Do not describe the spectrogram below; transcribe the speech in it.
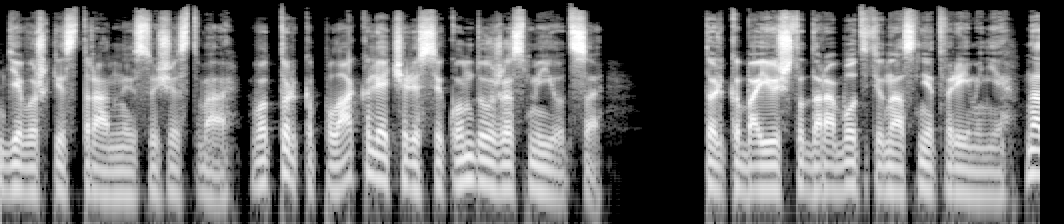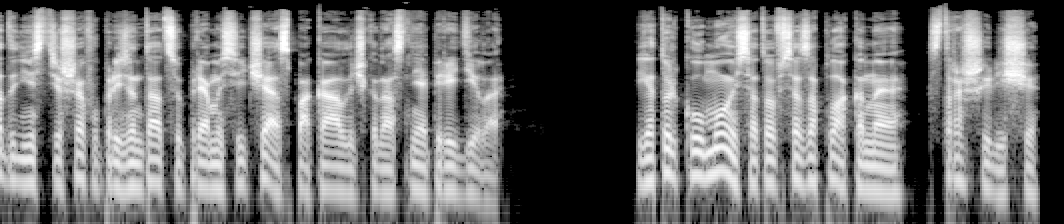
Девушки — странные существа. Вот только плакали, а через секунду уже смеются. Только боюсь, что доработать у нас нет времени. Надо нести шефу презентацию прямо сейчас, пока алочка нас не опередила. Я только умоюсь, а то вся заплаканная. Страшилище.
